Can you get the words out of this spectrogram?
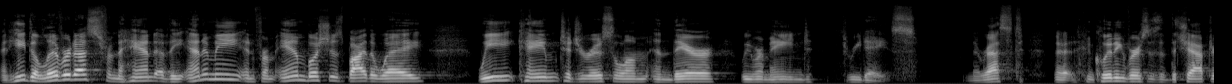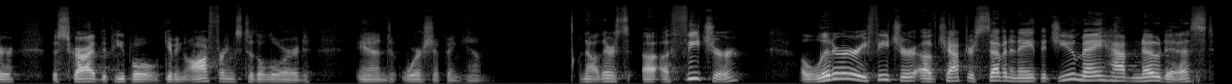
and he delivered us from the hand of the enemy and from ambushes by the way. We came to Jerusalem, and there we remained three days. And the rest, the concluding verses of the chapter, describe the people giving offerings to the Lord and worshiping him. Now, there's a, feature, a literary feature of chapter 7 and 8 that you may have noticed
